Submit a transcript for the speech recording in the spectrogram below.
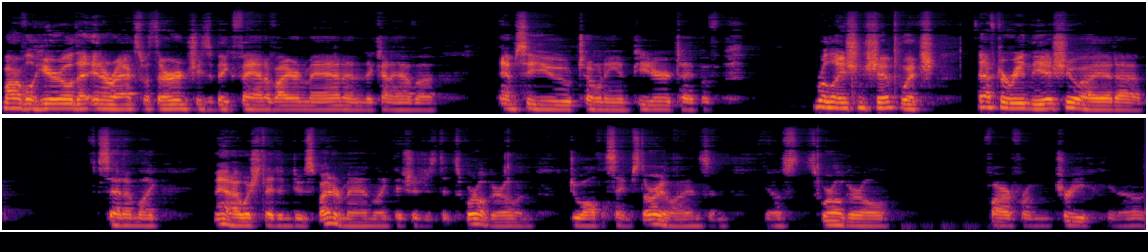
Marvel hero that interacts with her, and she's a big fan of Iron Man, and they kind of have a MCU Tony and Peter type of relationship, which after reading the issue, I had uh, said, I'm like, man, I wish they didn't do Spider Man. Like, they should just did Squirrel Girl and do all the same storylines. And, you know, Squirrel Girl, far from tree, you know.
